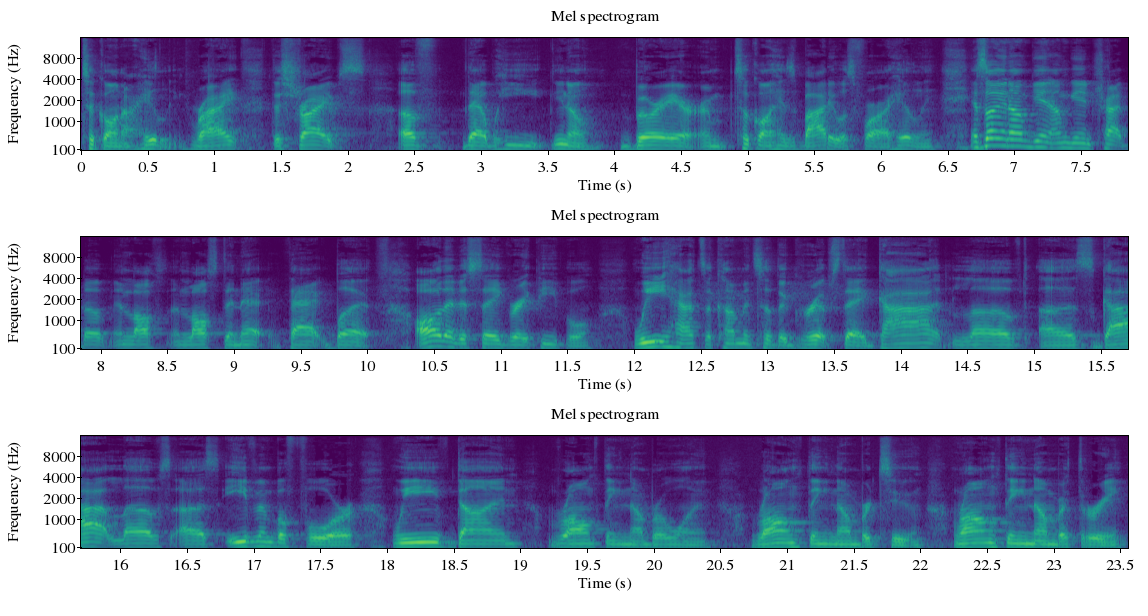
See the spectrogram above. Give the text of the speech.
took on our healing, right? The stripes of that he, you know, buried and took on his body was for our healing. And so, you know, I'm getting I'm getting trapped up and lost and lost in that fact. But all that to say, great people, we have to come into the grips that God loved us. God loves us even before we've done wrong thing number one, wrong thing number two, wrong thing number three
